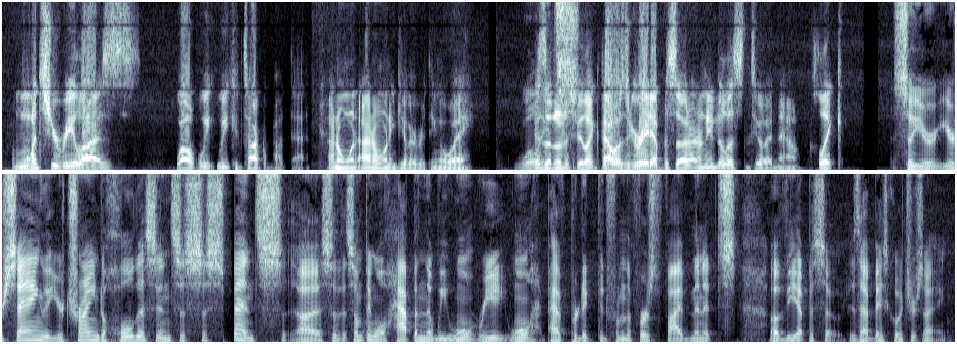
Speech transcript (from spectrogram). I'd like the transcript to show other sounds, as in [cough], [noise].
once you realize well, we, we could talk about that. I don't want I don't want to give everything away because Well, it'll just be like that was a great episode. I don't need to listen to it now. Click. so you're you're saying that you're trying to hold us in suspense, uh, so that something will happen that we won't re- won't have predicted from the first five minutes of the episode. Is that basically what you're saying?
